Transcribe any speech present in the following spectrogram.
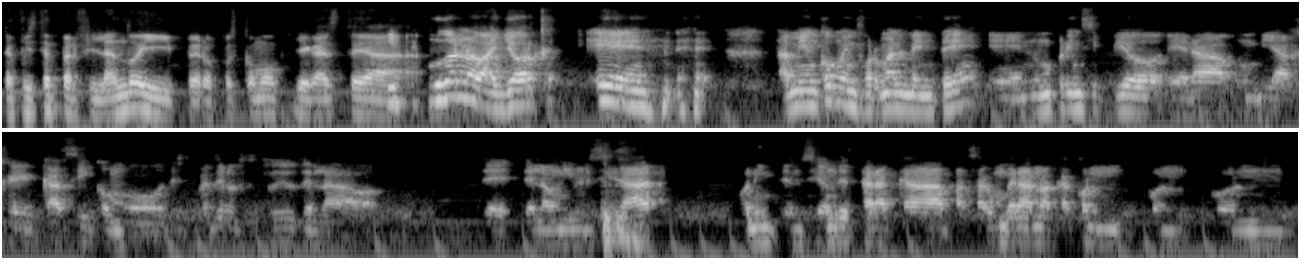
te fuiste perfilando y, pero pues, ¿cómo llegaste a...? Y pudo Nueva York, eh, también como informalmente, en un principio era un viaje casi como después de los estudios de la, de, la universidad, con intención de estar acá, pasar un verano acá con, con, con,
